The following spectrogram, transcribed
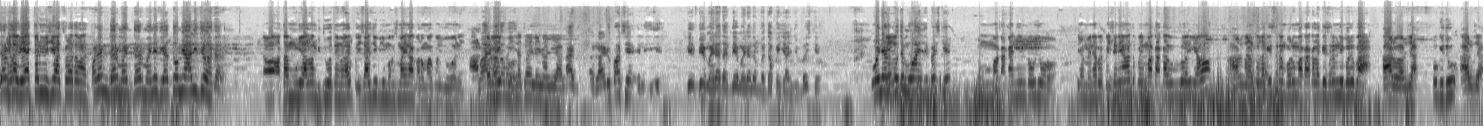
દર વ્યાજ ચડ્યું છે વાત કરો તમારે. પણ એમ દર દર મહિને વ્યાજ તો અમે આલી જ જો હતા આતા આ તો મૂડી હાલવાનું કીધું હતું મારે પૈસા આલજો બીજી મગજમારી ના કરો મારે કોઈ જોવો નહીં. પૈસા ચોય લઈને આલી હાલ. રાઈડ ઉપર છે બે બે મહિના થાય બે મહિના તો બધા પૈસા આલજો બસ કે. કોઈને પોતે હું આલી બસ કે. તો હું મારા કાકા ને કહું છું બે મહિના પછી પૈસા નહીં આવે તો પછી મારા કાકા ઉભરો લેવો સારું જા તો લગી શ્રમ ભરું મારા કાકા લગી શ્રમ નહીં ભરું પા હારું સારું જા. હું કીધું હારું જા.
